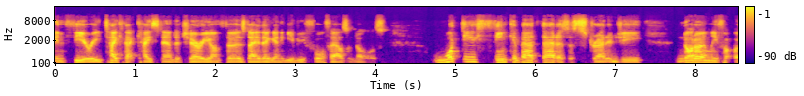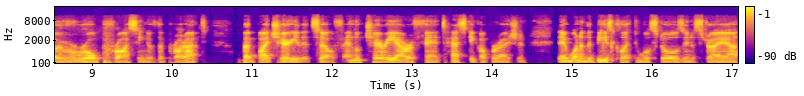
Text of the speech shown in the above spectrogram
in theory, take that case down to Cherry on Thursday, they're going to give you $4,000. What do you think about that as a strategy, not only for overall pricing of the product, but by Cherry itself. And look, Cherry are a fantastic operation. They're one of the biggest collectible stores in Australia.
